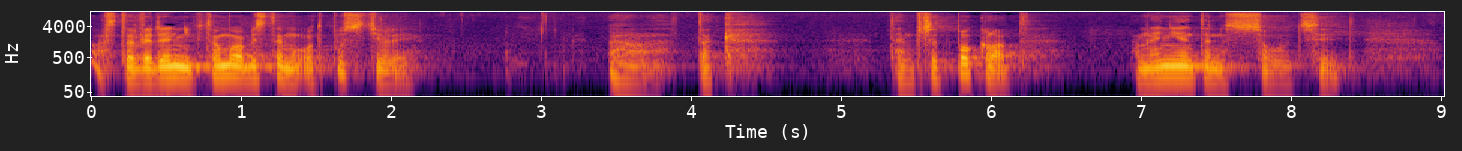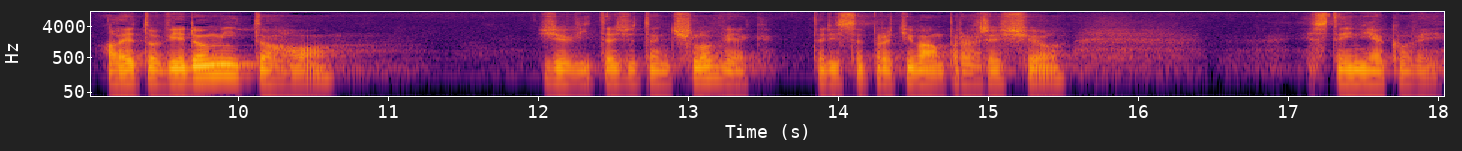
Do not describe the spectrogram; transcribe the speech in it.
a jste vedení k tomu, abyste mu odpustili, tak ten předpoklad, tam není jen ten soucit, ale je to vědomí toho, že víte, že ten člověk, který se proti vám prohřešil, je stejný jako vy.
